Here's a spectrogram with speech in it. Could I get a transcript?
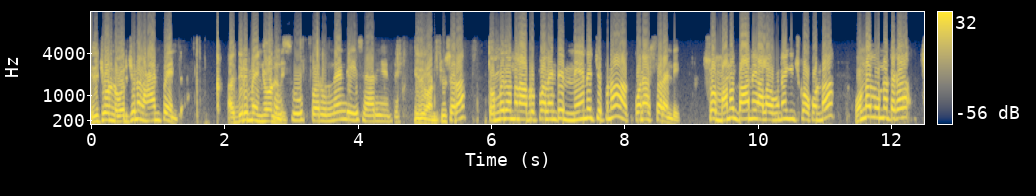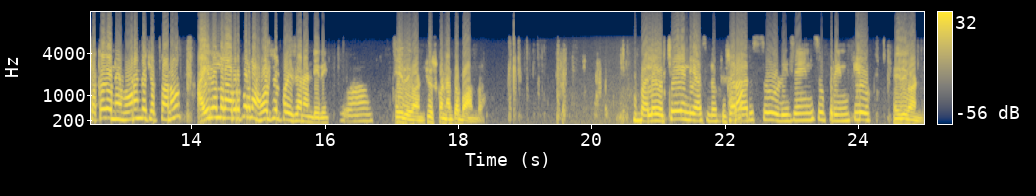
ఇది చూడండి ఒరిజినల్ హ్యాండ్ పెయింట్ అదిరిపోయింది చూడండి. సూపర్ ఉందండి ఈ శారీ అయితే. ఇదిగోండి చూసారా? తొమ్మిది వందల యాభై రూపాయలు అంటే నేనే చెప్పినా కొనేస్తారండి. సో మనం దాన్ని అలా వినియోగించుకోకుండా ఉన్నది ఉన్నట్టుగా చక్కగా నేను వివరంగా చెప్తాను. ఐదు వందల యాభై రూపాయలు మన హోల్సేల్ ప్రైస్ ఏనండి ఇది. ఇదిగోండి చూసుకోండి ఎంత బాగుందో. భలే వచ్చాయండి అసలు? కలర్స్ డిజైన్స్ ప్రింట్లు. ఇదిగోండి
